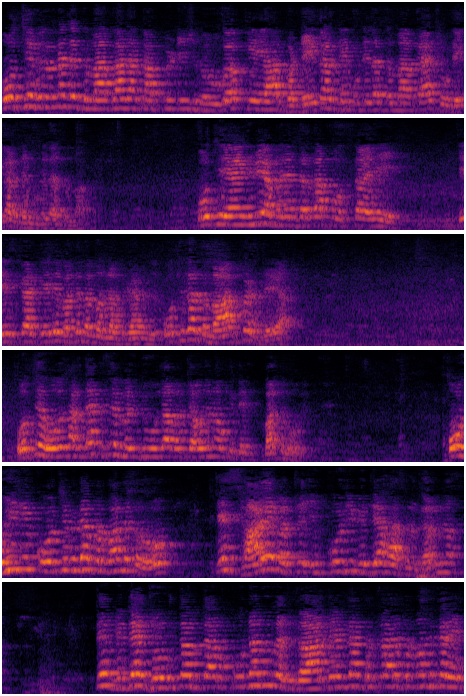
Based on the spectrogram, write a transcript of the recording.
ਉੱਥੇ ਫਿਰ ਉਹਨਾਂ ਦੇ ਦਿਮਾਗਾਂ ਦਾ ਕੰਪੀਟੀਸ਼ਨ ਹੋਊਗਾ ਕਿ ਆਹ ਵੱਡੇ ਘਰ ਦੇ ਮੁੰਡੇ ਦਾ ਦਿਮਾਗ ਹੈ ਛੋਟੇ ਘਰ ਦੇ ਮੁੰਡੇ ਦਾ ਦਿਮਾਗ। ਉੱਥੇ ਐ ਵੀ ਅਮਰਿੰਦਰ ਦਾ ਪੋਤਾ ਇਹ, ਇਸ ਕਰਕੇ ਇਹਦੇ ਵੱਧ ਨੰਬਰ ਲੱਗ ਜਾਣਗੇ ਉੱਥੇ ਦਾ ਦਿਮਾਗ ਭਿੜਦੇ ਆ। ਉੱਥੇ ਹੋ ਸਕਦਾ ਕਿਸੇ ਮਜ਼ਦੂਰ ਦਾ ਬੱਚਾ ਉਹਦੇ ਨਾਲ ਕਿਤੇ ਵੱਧ ਹੋਵੇ। ਉਹੀ ਜੀ ਕੋਚਿੰਗ ਦਾ ਪ੍ਰਬੰਧ ਕਰੋ ਕਿ ਸਾਰੇ ਬੱਚੇ ਇੱਕੋ ਜੀ ਵਿਦਿਆ ਹਾਸਲ ਕਰਨ, ਤੇ ਵਿਦਿਆ ਯੋਗਤਾ ਮੁਤਾਬਕ ਉਹਨਾਂ ਨੂੰ ਰੁਜ਼ਗਾਰ ਦੇਣ ਦਾ ਸਰਕਾਰ ਪ੍ਰਬੰਧ ਕਰੇ।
